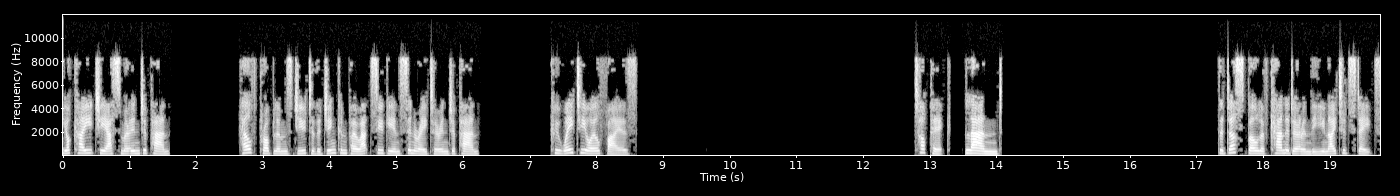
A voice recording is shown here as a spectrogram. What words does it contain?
Yokkaichi asthma in Japan. Health problems due to the Jinkanpo Atsugi incinerator in Japan. Kuwaiti oil fires Land. The Dust Bowl of Canada and the United States.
